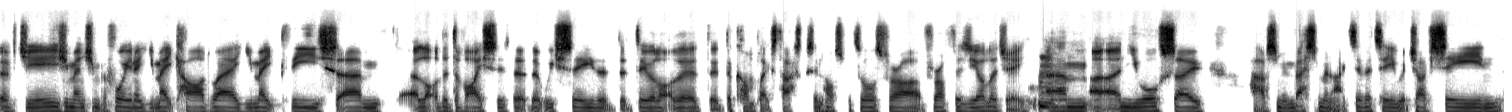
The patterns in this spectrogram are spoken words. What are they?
of GE, as you mentioned before, you know, you make hardware, you make these um, a lot of the devices that, that we see that, that do a lot of the, the, the complex tasks in hospitals for our for our physiology, mm. um, uh, and you also have some investment activity which I've seen.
